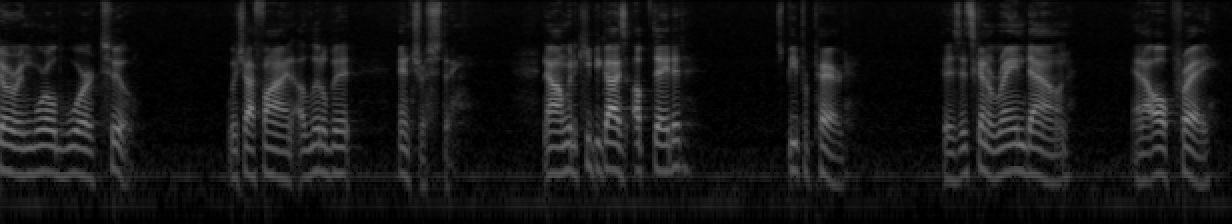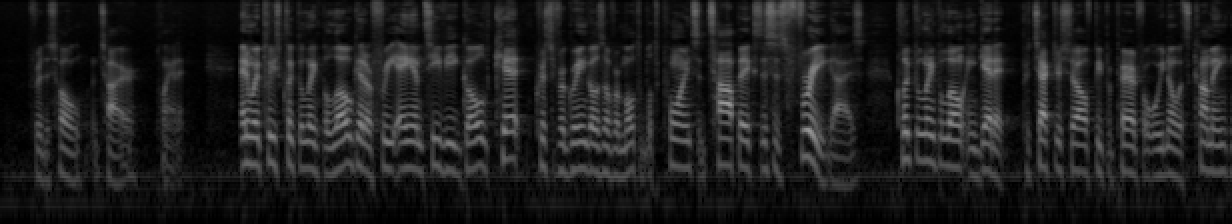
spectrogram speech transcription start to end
during World War II, which I find a little bit interesting. Now, I'm going to keep you guys updated. Just be prepared. because it's going to rain down, and I all pray for this whole entire planet. Anyway, please click the link below. Get our free AMTV Gold Kit. Christopher Green goes over multiple points and topics. This is free, guys. Click the link below and get it. Protect yourself. Be prepared for what we know is coming.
